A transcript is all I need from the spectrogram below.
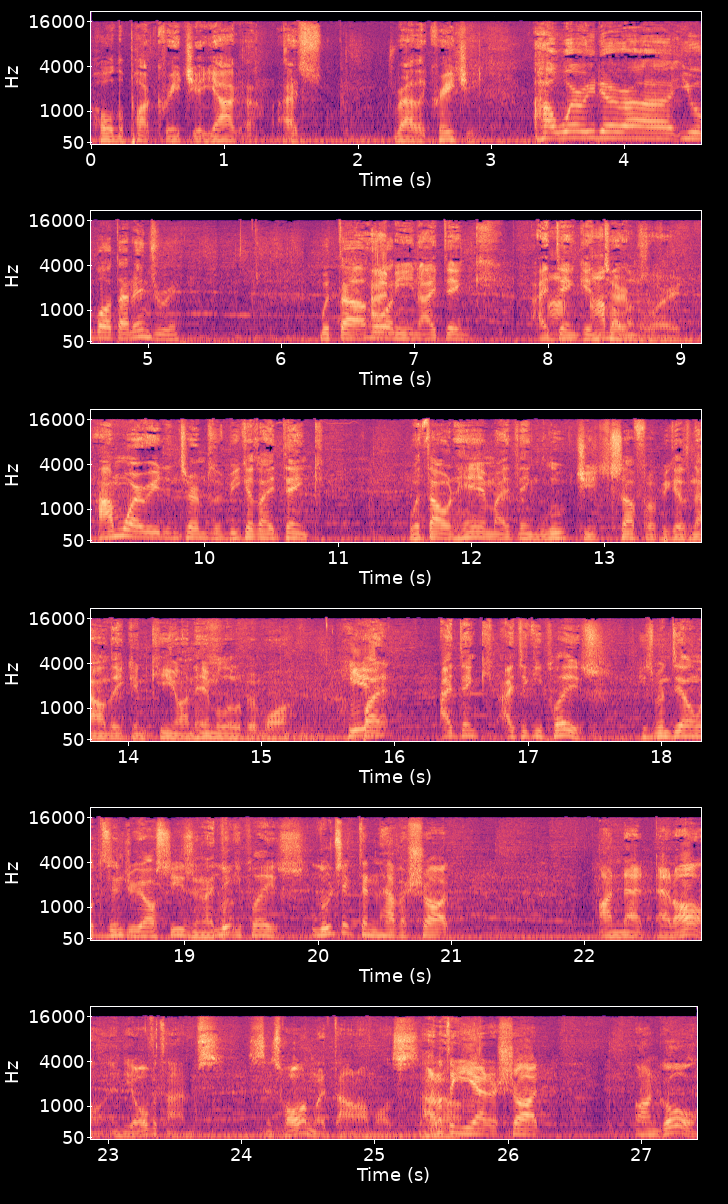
hold the puck, Krejci or Jagr? I'd rather Krejci. How worried are uh, you about that injury? With uh, I mean, I think, I think in I'm a terms, little worried. I'm worried in terms of because I think without him, I think Luke G suffer because now they can key on him a little bit more. He but I think, I think he plays. He's been dealing with this injury all season. I think he plays. Lucic didn't have a shot on net at all in the overtimes since Holland went down almost. I, I don't know. think he had a shot on goal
